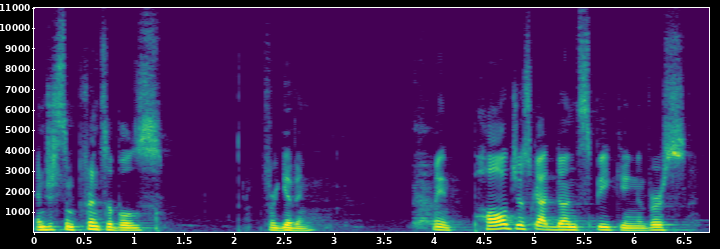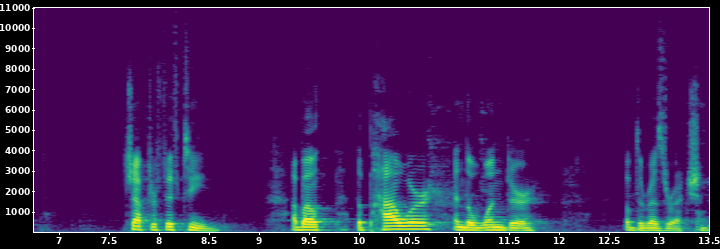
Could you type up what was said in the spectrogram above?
and just some principles for giving. I mean, Paul just got done speaking in verse chapter 15 about the power and the wonder of the resurrection.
